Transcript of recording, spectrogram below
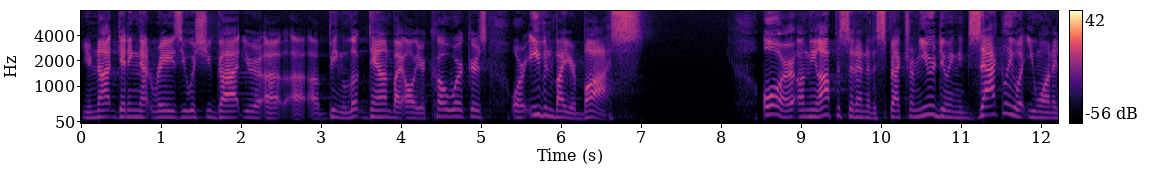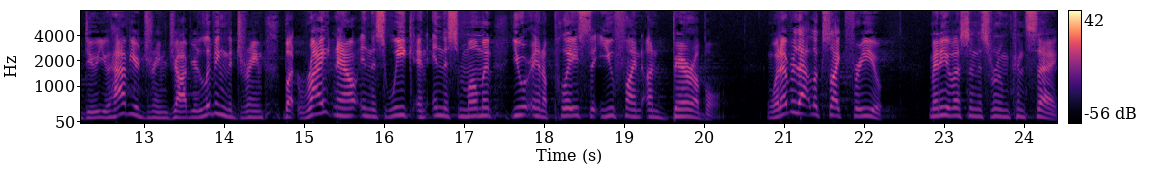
you're not getting that raise you wish you got, you're uh, uh, uh, being looked down by all your coworkers or even by your boss. Or on the opposite end of the spectrum, you're doing exactly what you want to do. You have your dream job, you're living the dream, but right now, in this week and in this moment, you are in a place that you find unbearable. Whatever that looks like for you, Many of us in this room can say,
